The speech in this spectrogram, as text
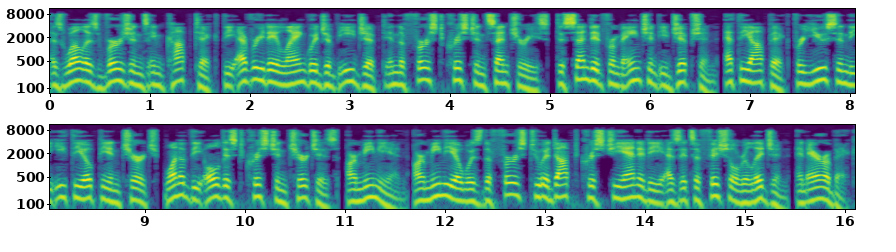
as well as versions in Coptic, the everyday language of Egypt in the first Christian centuries, descended from ancient Egyptian, Ethiopic for use in the Ethiopian Church, one of the oldest Christian churches, Armenian. Armenia was the first to adopt Christianity as its official religion, and Arabic.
